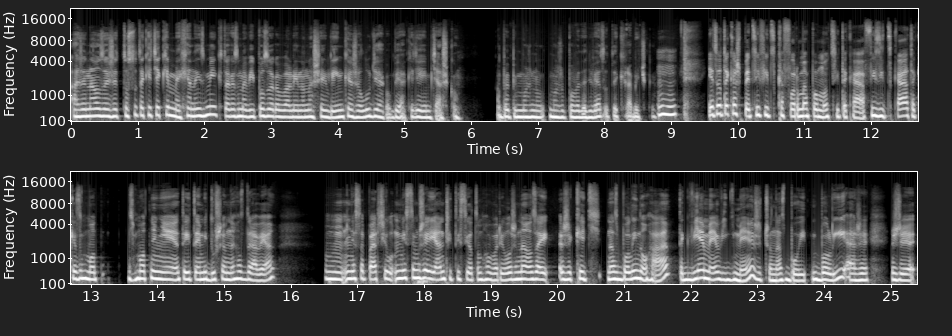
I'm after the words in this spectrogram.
a že naozaj, že to sú také také mechanizmy, ktoré sme vypozorovali na našej linke, že ľudia robia, keď je im ťažko. A by možno môžu povedať viac o tej krabičke. Mm-hmm. Je to taká špecifická forma pomoci, taká fyzická, také zmot, zmotnenie tej témy duševného zdravia. Mm, mne sa páčil, myslím, že Janči, ty si o tom hovoril, že naozaj, že keď nás boli noha, tak vieme, vidíme, že čo nás boli, a že, že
